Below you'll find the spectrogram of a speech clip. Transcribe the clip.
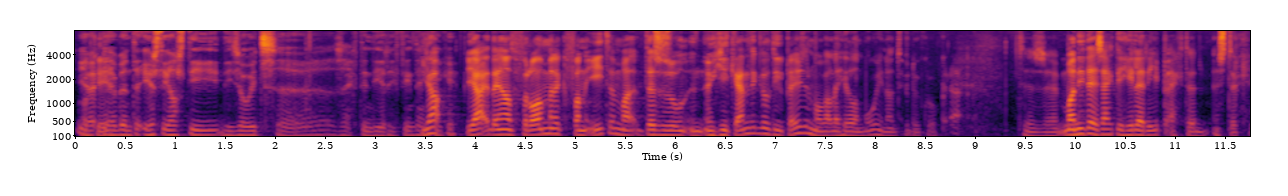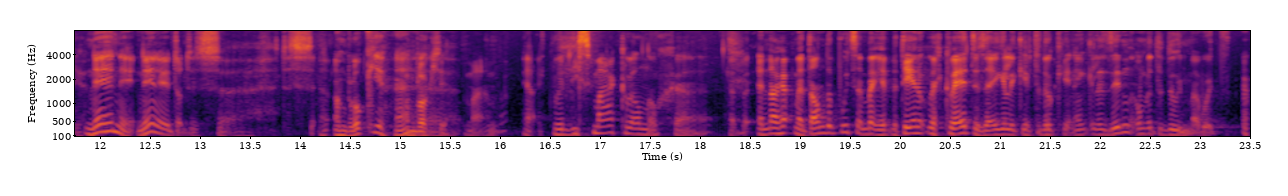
Ja. Jij bent de eerste gast die, die zoiets eh, zegt in die richting, denk Ja, ik. Hè? ja, ik denk dat het vooral merk van eten, maar het is zo'n een, een gekende guilty pleasure, maar wel een hele mooie natuurlijk ook. Het is, eh, maar niet dat je zegt de hele reep, echt een, een stukje. Nee, nee, nee, nee, dat is, eh, dat is een blokje. Hè. Een blokje. Maar ja, ik wil die smaak wel nog eh, hebben. En dan ga ik mijn tanden poetsen en ben je het meteen ook weer kwijt. Dus eigenlijk heeft het ook geen enkele zin om het te doen. Maar goed.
